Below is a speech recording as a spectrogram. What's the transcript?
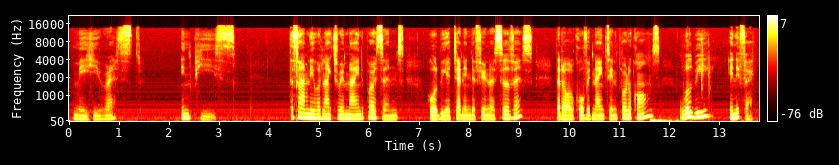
May he rest in peace. The family would like to remind persons who will be attending the funeral service that all COVID 19 protocols will be in effect.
